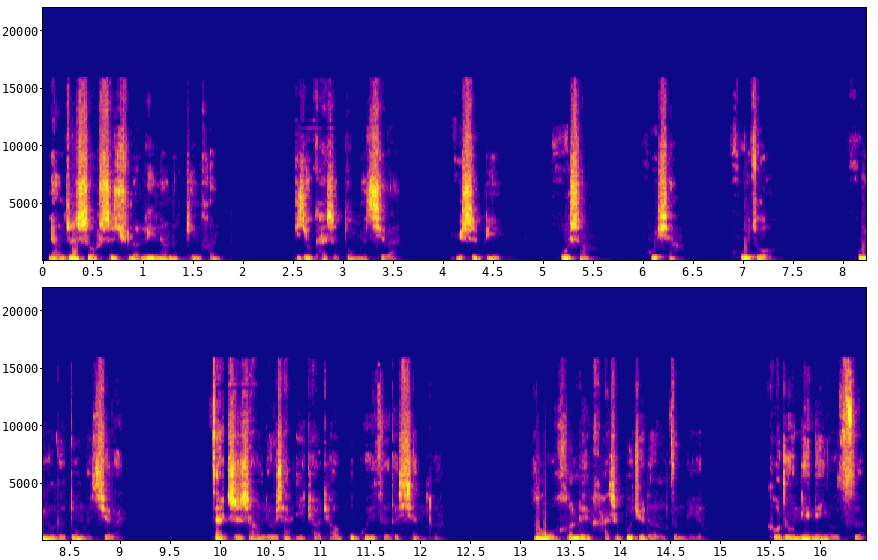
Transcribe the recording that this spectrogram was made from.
两只手失去了力量的平衡，笔就开始动了起来。于是笔忽上忽下，忽左忽右的动了起来。”在纸上留下一条条不规则的线段，但我和磊还是不觉得怎么样，口中念念有词：“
